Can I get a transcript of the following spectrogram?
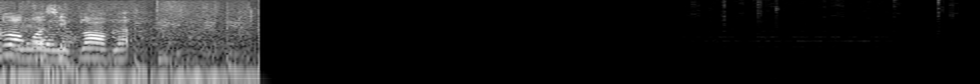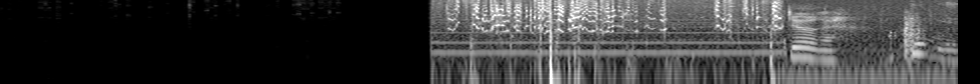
ล่วงมาสิบรอบแล้ว ไงพุ่งเลย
